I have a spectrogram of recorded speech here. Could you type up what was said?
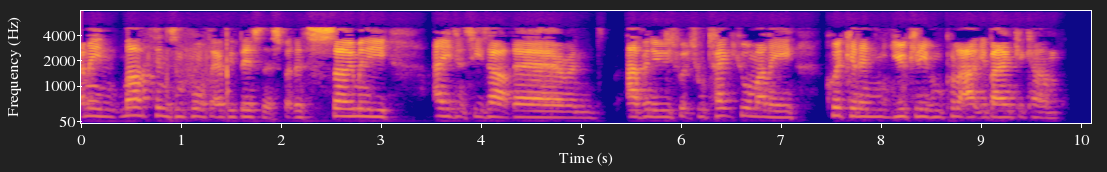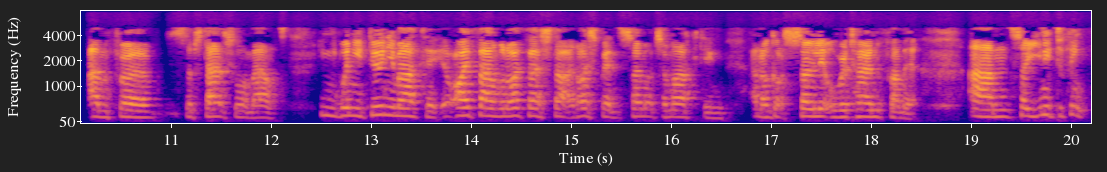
I mean, marketing is important for every business, but there's so many agencies out there and avenues which will take your money quicker than you can even pull it out your bank account and for substantial amounts. When you're doing your marketing, I found when I first started, I spent so much on marketing and I got so little return from it. Um, so you need to think,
